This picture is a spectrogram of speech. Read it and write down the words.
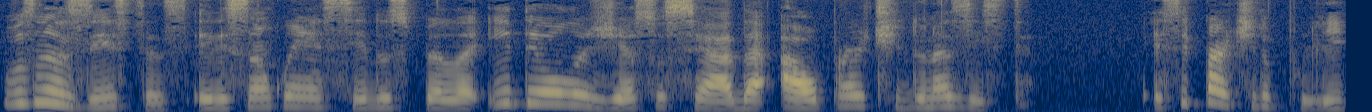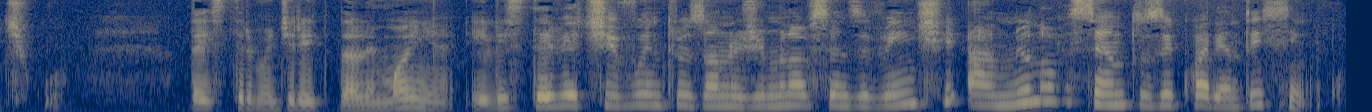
Os nazistas, eles são conhecidos pela ideologia associada ao Partido Nazista. Esse partido político da extrema-direita da Alemanha, ele esteve ativo entre os anos de 1920 a 1945.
